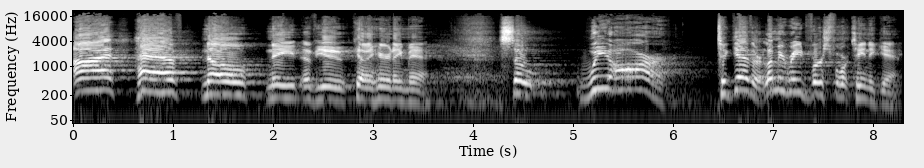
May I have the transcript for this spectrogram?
I have no need of you. Can I hear an amen? So we are together. Let me read verse 14 again.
